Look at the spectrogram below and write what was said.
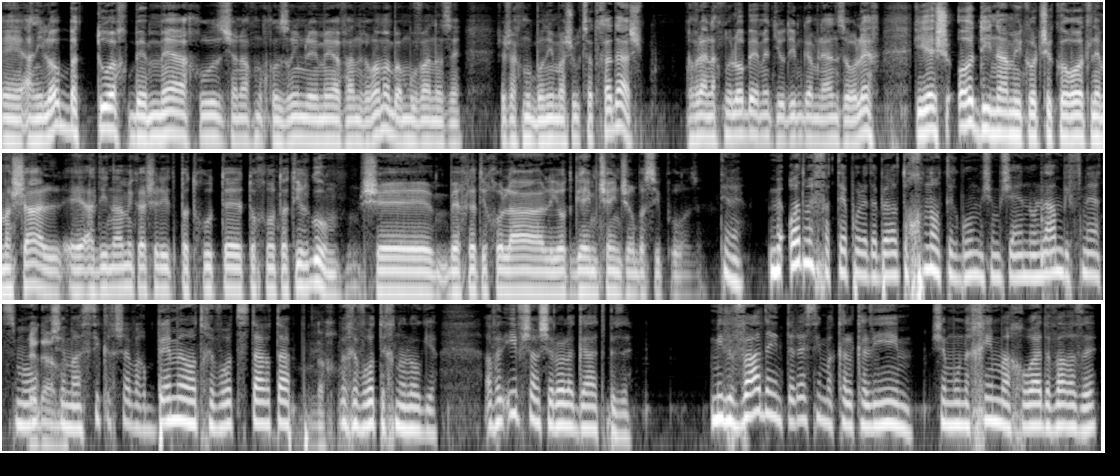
אה, אני לא בטוח במאה אחוז שאנחנו חוזרים לימי יוון ורומא במובן הזה, שאנחנו בונים משהו קצת חדש. אבל אנחנו לא באמת יודעים גם לאן זה הולך, כי יש עוד דינמיקות שקורות, למשל, אה, הדינמיקה של התפתחות אה, תוכנות התרגום, שבהחלט יכולה להיות Game Changer בסיפור הזה. תראה, מאוד מפתה פה לדבר על תוכנות תרגום, משום שאין עולם בפני עצמו, לגמרי. שמעסיק עכשיו הרבה מאוד חברות סטארט-אפ נכון. וחברות טכנולוגיה. אבל אי אפשר שלא לגעת בזה. מלבד האינטרסים הכלכליים שמונחים מאחורי הדבר הזה,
